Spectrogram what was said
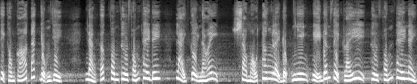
thì không có tác dụng gì. Nàng cất phong thư phóng thê đi, lại cười nói: "Sao mẫu thân lại đột nhiên nghĩ đến việc lấy thư phóng thê này?"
